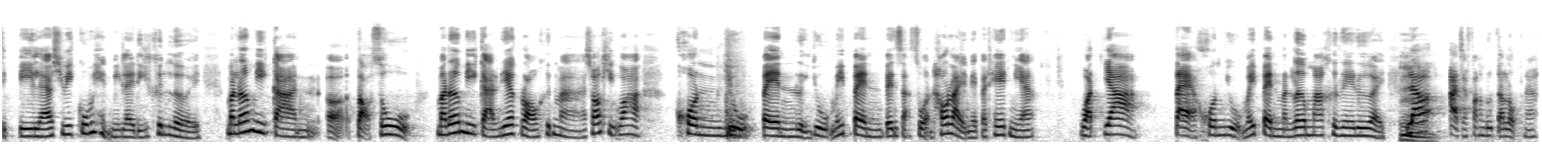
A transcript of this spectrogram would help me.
40 ปีแล้วชีวิตกูไม่เห็นมีอะไรดีขึ้นเลย มันเริ่มมีการเอ่อต่อสู้ มันเริ่มมีการเรียกร้องขึ้นมา ชอบคิดว่าคนอยู่เป็นหรืออยู่ไม่เป็นเป็นสัดส่วนเท่าไหร่ในประเทศเนี้ย วัดยากแต่คนอยู่ไม่เป็นมันเริ่มมากขึ้นเรื่อยอืมๆแล้วอาจจะฟังดูตลกนะ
